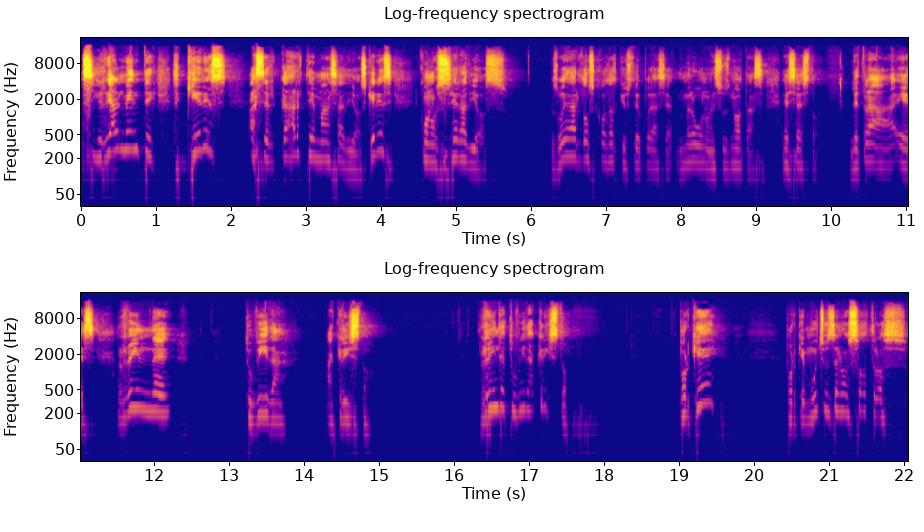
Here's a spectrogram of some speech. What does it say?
si realmente quieres acercarte más a Dios, quieres conocer a Dios, les voy a dar dos cosas que usted puede hacer. Número uno, en sus notas, es esto. Letra A es, rinde tu vida a Cristo. Rinde tu vida a Cristo. ¿Por qué? Porque muchos de nosotros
